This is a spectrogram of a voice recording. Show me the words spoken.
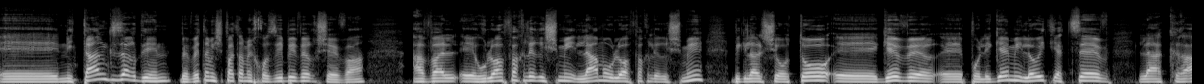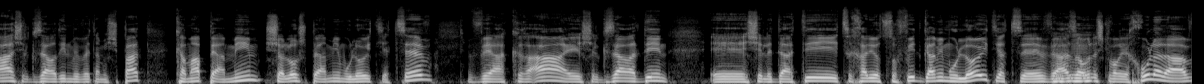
אה, ניתן גזר דין בבית המשפט המחוזי בבאר שבע. אבל אה, הוא לא הפך לרשמי. למה הוא לא הפך לרשמי? בגלל שאותו אה, גבר אה, פוליגמי לא התייצב להקראה של גזר הדין בבית המשפט כמה פעמים, שלוש פעמים הוא לא התייצב, וההקראה אה, של גזר הדין, אה, שלדעתי צריכה להיות סופית, גם אם הוא לא יתייצב, ואז Mhm. העונש כבר יחול עליו,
